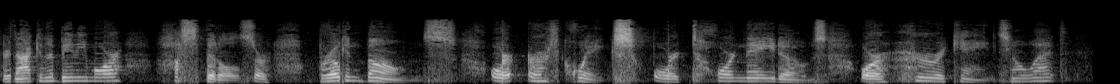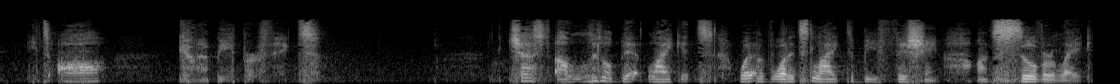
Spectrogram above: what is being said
There's not going to be any more hospitals or broken bones or earthquakes or tornadoes or hurricanes. You know what? It's all going to be perfect. Just a little bit like it's what, of what it's like to be fishing on Silver Lake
